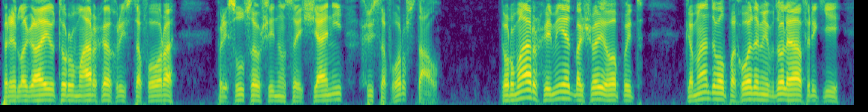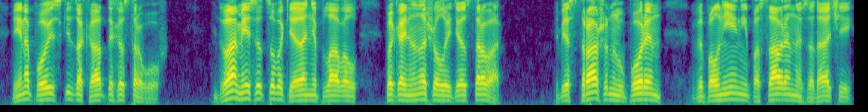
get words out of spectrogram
Предлагаю Турмарха Христофора. Присутствовавший на совещании, Христофор встал. Турмарх имеет большой опыт. Командовал походами вдоль Африки и на поиски закатных островов. Два месяца в океане плавал, пока не нашел эти острова. Бесстрашен и упорен в выполнении поставленной задачи.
